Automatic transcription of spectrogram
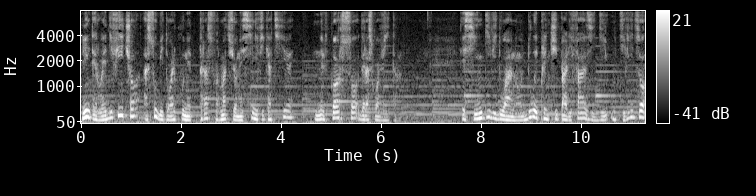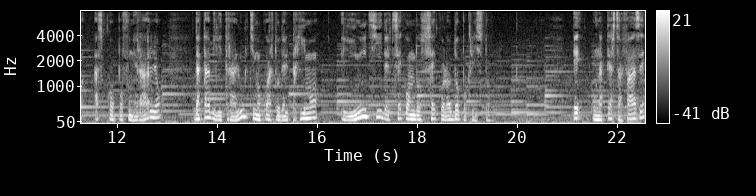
L'intero edificio ha subito alcune trasformazioni significative nel corso della sua vita e si individuano due principali fasi di utilizzo a scopo funerario databili tra l'ultimo quarto del primo e gli inizi del secondo secolo d.C. e una terza fase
